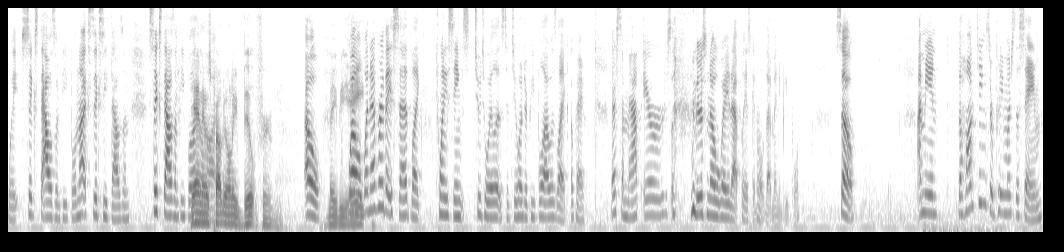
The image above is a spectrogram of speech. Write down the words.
Wait, six thousand people, not sixty thousand. Six thousand people. yeah, and it was lot. probably only built for Oh, maybe well, eight. whenever they said like 20 sinks, two toilets to 200 people, I was like, okay, there's some math errors. there's no way that place can hold that many people. So, I mean, the hauntings are pretty much the same.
